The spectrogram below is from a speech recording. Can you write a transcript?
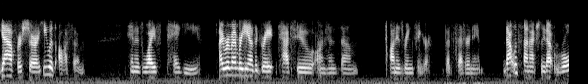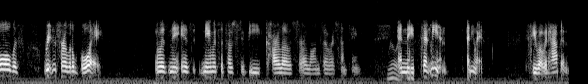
Yeah, for sure. He was awesome. And his wife Peggy. I remember he has a great tattoo on his um on his ring finger that said her name. That was fun actually. That role was written for a little boy. It was his name was supposed to be Carlos or Alonso or something. Really? And they sent me in anyway see what would happen.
